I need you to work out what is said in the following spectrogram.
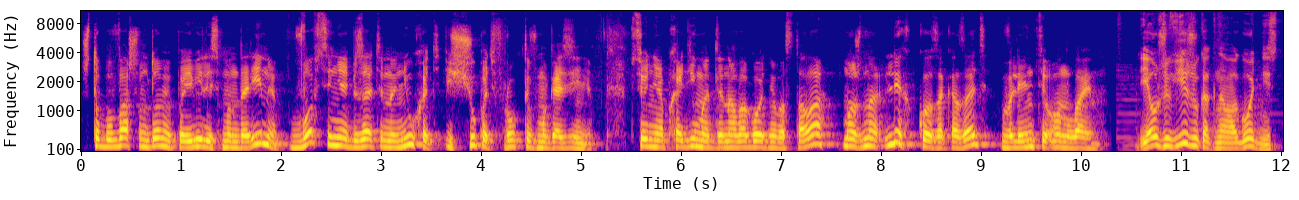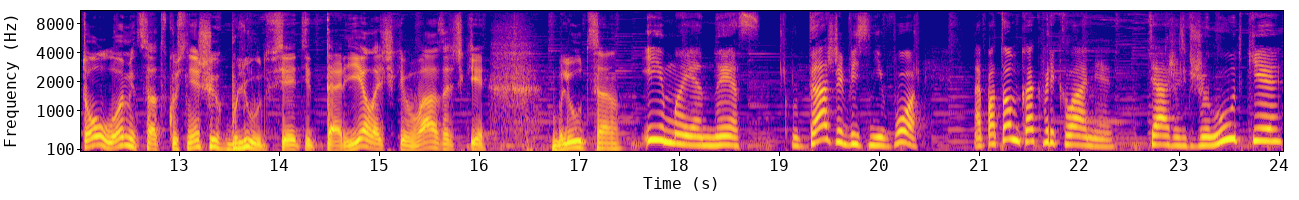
чтобы в вашем доме появились мандарины, вовсе не обязательно нюхать и щупать фрукты в магазине. Все необходимое для новогоднего стола можно легко заказать в ленте онлайн. Я уже вижу, как новогодний стол ломится от вкуснейших блюд. Все эти тарелочки, вазочки, блюдца. И майонез. Куда же без него? А потом, как в рекламе. Тяжесть в желудке,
